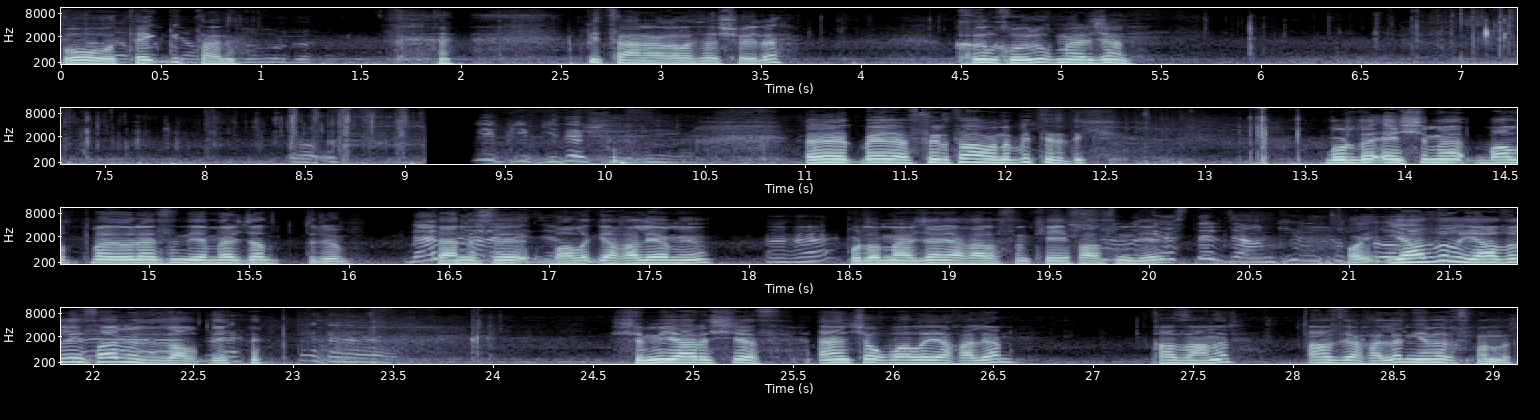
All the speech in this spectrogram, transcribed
Oo tek bir tane. bir tane arkadaşlar şöyle. Kıl kuyruk mercan. Ya. Yiyip yiyip gider şimdi bunlar. Evet beyler sırt avını bitirdik. Burada eşime balık tutmayı öğrensin diye mercan tutturuyorum. Ben Kendisi balık yakalayamıyor. Burada mercan yakalasın, keyif alsın diye. göstereceğim kimin tuttu. O yazılı, yazılıyı saymıyoruz balık diye. Şimdi yarışacağız. En çok balığı yakalayan kazanır. Az yakalayan yemek ısmarlar.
